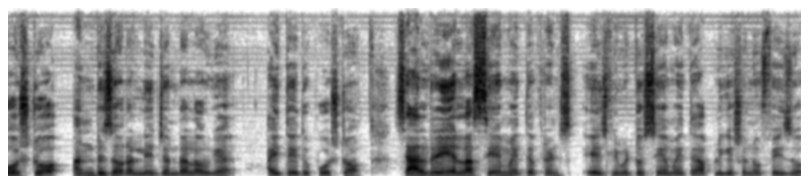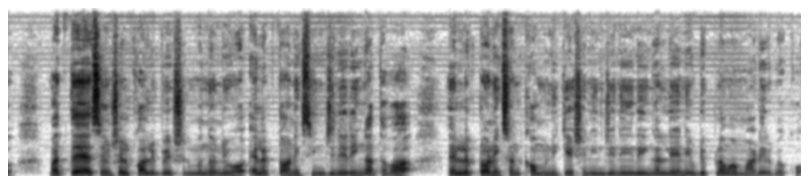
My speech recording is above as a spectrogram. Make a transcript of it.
ಪೋಸ್ಟು ಅನ್ರಿಸರ್ವಲ್ಲಿ ಜನರಲ್ ಅವ್ರಿಗೆ ಐತೆ ಇದು ಪೋಸ್ಟು ಸ್ಯಾಲ್ರಿ ಎಲ್ಲ ಸೇಮ್ ಐತೆ ಫ್ರೆಂಡ್ಸ್ ಏಜ್ ಲಿಮಿಟು ಸೇಮ್ ಐತೆ ಅಪ್ಲಿಕೇಶನು ಫೀಸು ಮತ್ತು ಎಸೆನ್ಷಿಯಲ್ ಕ್ವಾಲಿಫಿಕೇಷನ್ ಬಂದು ನೀವು ಎಲೆಕ್ಟ್ರಾನಿಕ್ಸ್ ಇಂಜಿನಿಯರಿಂಗ್ ಅಥವಾ ಎಲೆಕ್ಟ್ರಾನಿಕ್ಸ್ ಆ್ಯಂಡ್ ಕಮ್ಯುನಿಕೇಷನ್ ಇಂಜಿನಿಯರಿಂಗಲ್ಲಿ ನೀವು ಡಿಪ್ಲೊಮಾ ಮಾಡಿರಬೇಕು.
